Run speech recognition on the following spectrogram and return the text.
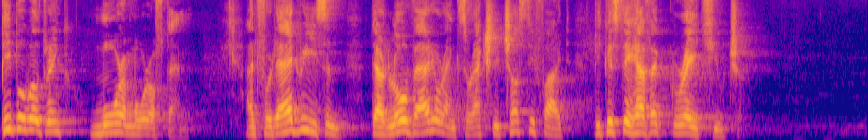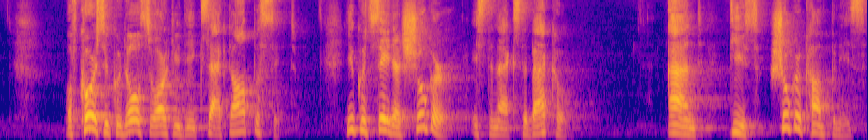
People will drink more and more of them. And for that reason, their low value ranks are actually justified because they have a great future. Of course, you could also argue the exact opposite. You could say that sugar is the next tobacco. And these sugar companies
